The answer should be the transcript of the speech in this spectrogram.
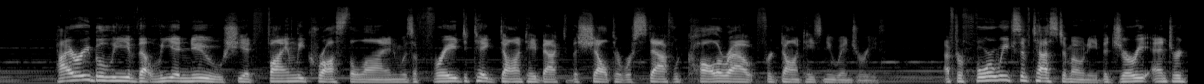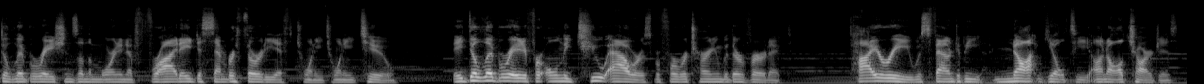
Tyree believed that Leah knew she had finally crossed the line was afraid to take Dante back to the shelter where staff would call her out for Dante's new injuries. After four weeks of testimony, the jury entered deliberations on the morning of Friday, December 30th, 2022. They deliberated for only two hours before returning with their verdict. Tyree was found to be not guilty on all charges.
